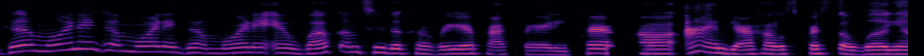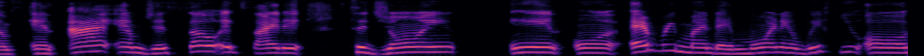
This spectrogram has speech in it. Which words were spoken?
Good morning, good morning, good morning, and welcome to the Career Prosperity Prayer Call. I am your host, Crystal Williams, and I am just so excited to join in on every Monday morning with you all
